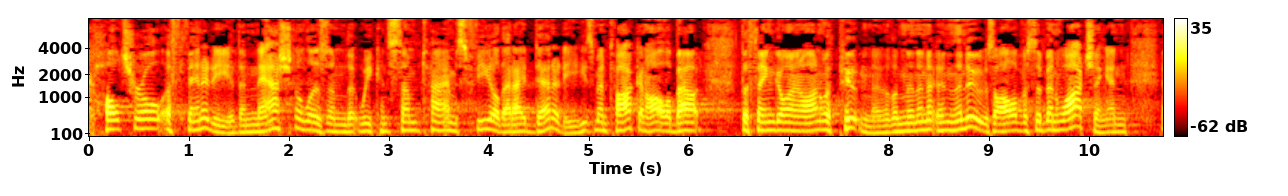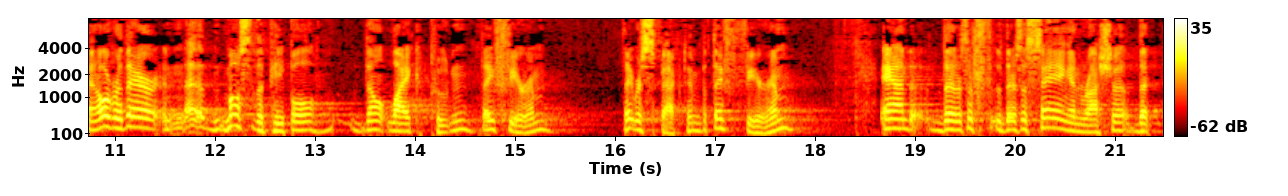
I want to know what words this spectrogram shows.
cultural affinity, the nationalism that we can sometimes feel, that identity. He's been talking all about the thing going on with Putin in the, in the news. All of us have been watching, and, and over there, uh, most of the people don't like Putin. They fear him. They respect him, but they fear him. And there's a, there's a saying in Russia that,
